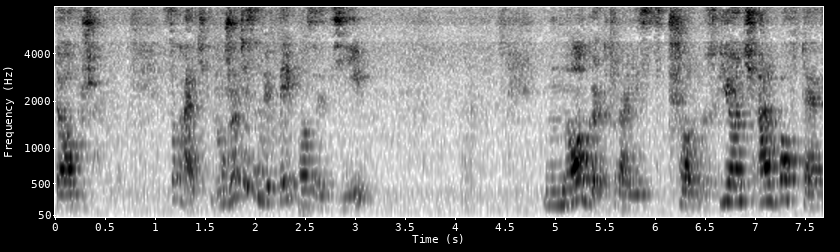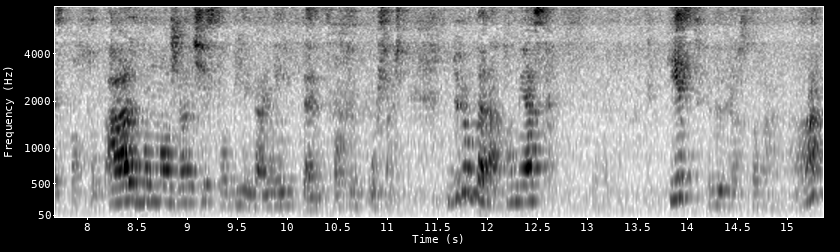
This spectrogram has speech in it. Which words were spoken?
Dobrze. Słuchajcie, możecie sobie w tej pozycji nogę, która jest z przodu, zgiąć albo w ten sposób, albo możecie sobie na niej w ten sposób usiąść. Druga natomiast jest wyprostowana.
